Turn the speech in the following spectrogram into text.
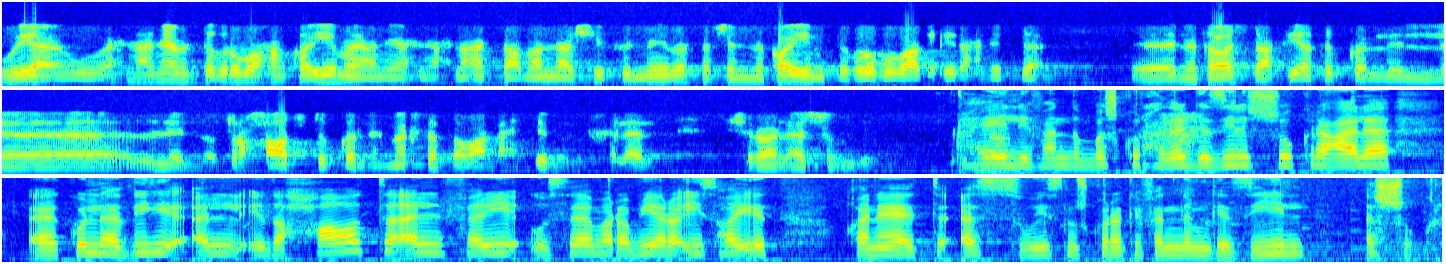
وإحنا هنعمل تجربة وهنقيمها يعني إحنا إحنا حتى عملنا 20% بس عشان نقيم التجربة وبعد كده هنبدأ نتوسع فيها طبقا للأطروحات وطبقا للمكسب طبعا اللي هيتم من خلال شراء الأسهم دي. هايل يا فندم بشكر حضرتك جزيل الشكر على كل هذه الإيضاحات. الفريق أسامة ربيع رئيس هيئة قناة السويس. نشكرك يا فندم جزيل الشكر.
